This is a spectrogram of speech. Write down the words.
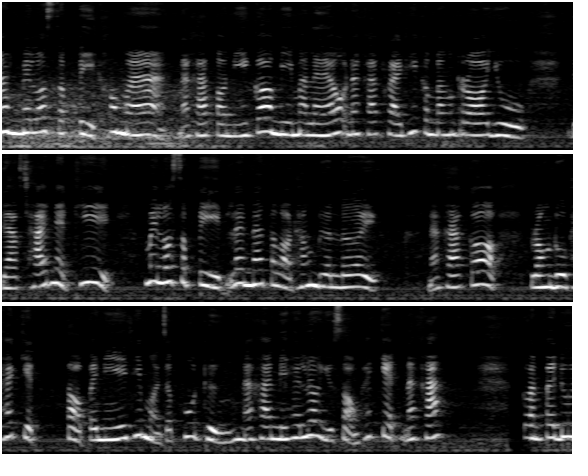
อั้นไม่ลดสปีดเข้ามานะคะ ตอนนี้ก็มีมาแล้วนะคะ ใครที่กำลังรออยู่ อยากใช้เน็ตที่ไม่ลดสปีดเล่นได้ตลอดทั้งเดือนเลยนะคะ ก็ลองดูแพ็กเกจ ต่อไปนี้ที่หมอนจะพูดถึงนะคะ มีให้เลือกอยู่2แพ็กเกจนะคะ ก่อนไปดู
